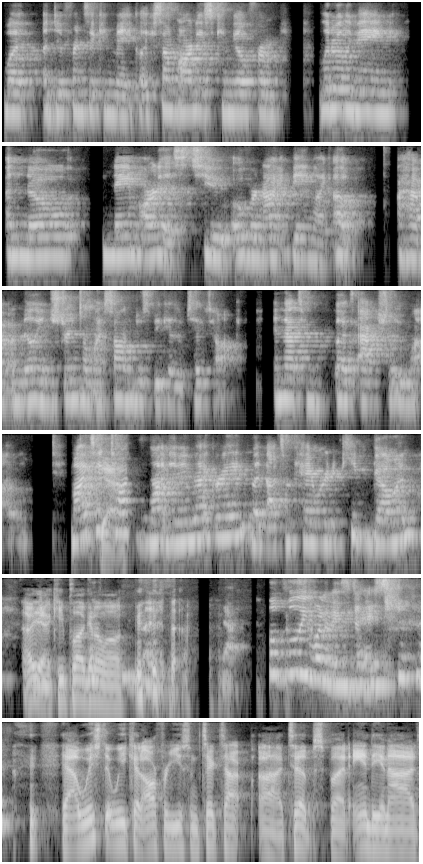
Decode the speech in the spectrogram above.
what a difference it can make. Like some artists can go from literally being a no name artist to overnight being like, oh, I have a million streams on my song just because of TikTok. And that's that's actually wild. My TikTok yeah. is not doing that great, but that's okay. We're gonna keep going. Oh yeah, keep plugging along. yeah, hopefully one of these days. yeah, I wish that we could offer you some TikTok uh, tips, but Andy and I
